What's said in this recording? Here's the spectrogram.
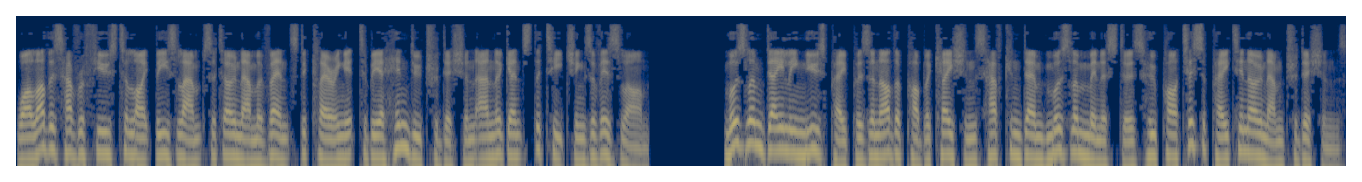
while others have refused to light these lamps at Onam events declaring it to be a Hindu tradition and against the teachings of Islam. Muslim daily newspapers and other publications have condemned Muslim ministers who participate in Onam traditions.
